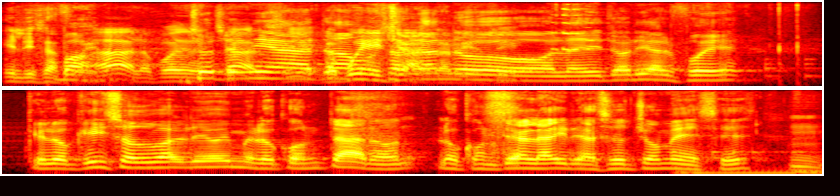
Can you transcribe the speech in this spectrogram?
el desafuero. Ah, lo pueden Yo echar, tenía, sí. Lo estábamos pueden echar hablando, la editorial fue que lo que hizo Dualde hoy me lo contaron, lo conté al aire hace ocho meses, Mm.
